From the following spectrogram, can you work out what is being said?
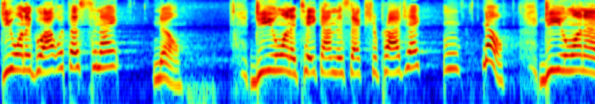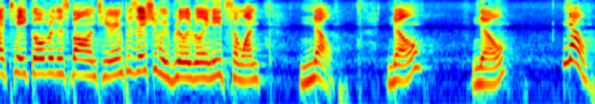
Do you want to go out with us tonight? No. Do you want to take on this extra project? Mm, no. Do you want to take over this volunteering position? We really, really need someone. No. No. No. No.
